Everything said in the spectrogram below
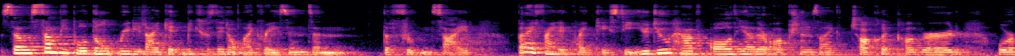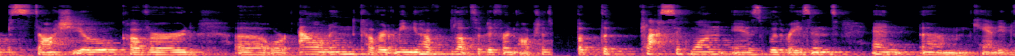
So some people don't really like it because they don't like raisins and the fruit inside, but I find it quite tasty. You do have all the other options like chocolate covered or pistachio covered uh, or almond covered. I mean, you have lots of different options, but the classic one is with raisins and um, candied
